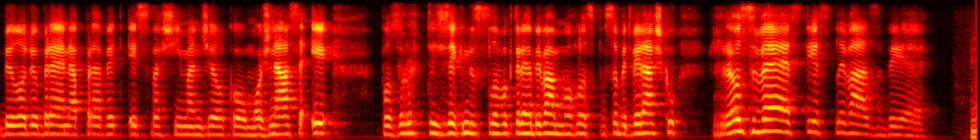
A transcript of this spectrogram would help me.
bylo dobré napravit i s vaší manželkou. Možná se i, pozor, teď řeknu slovo, které by vám mohlo způsobit vyrážku, rozvést, jestli vás bije.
